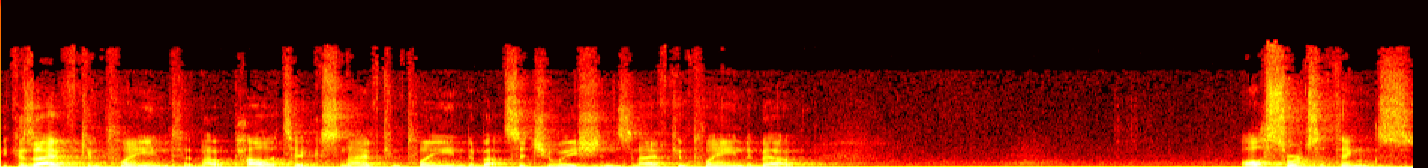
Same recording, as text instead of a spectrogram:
because I've complained about politics and I've complained about situations and I've complained about all sorts of things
